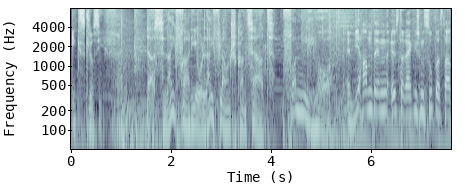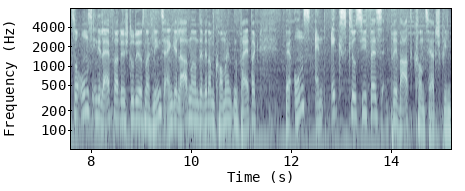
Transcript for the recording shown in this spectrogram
exklusiv. Das Live-Radio Live-Lounge-Konzert von Lemo. Wir haben den österreichischen Superstar zu uns in die Live-Radio-Studios nach Linz eingeladen und er wird am kommenden Freitag bei uns ein exklusives Privatkonzert spielen.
